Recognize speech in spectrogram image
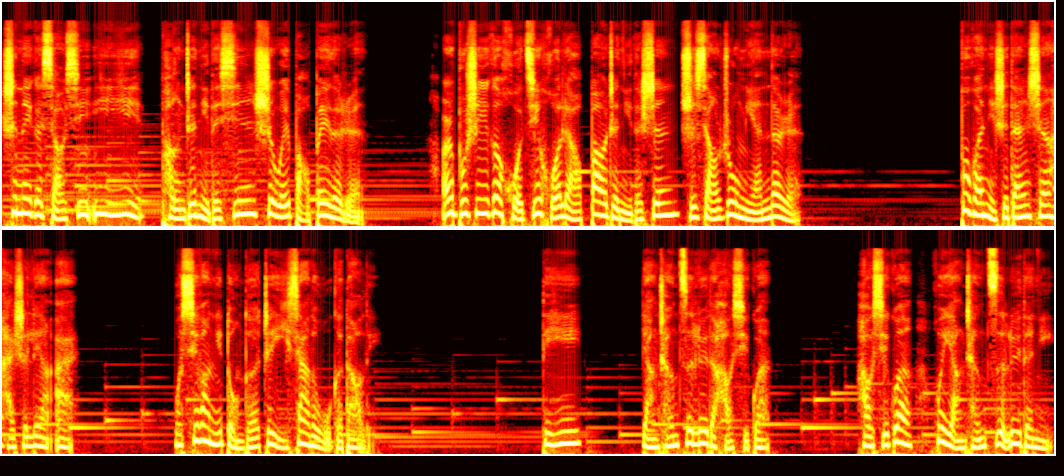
是那个小心翼翼捧着你的心视为宝贝的人，而不是一个火急火燎抱着你的身只想入眠的人。不管你是单身还是恋爱，我希望你懂得这以下的五个道理：第一，养成自律的好习惯，好习惯会养成自律的你。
